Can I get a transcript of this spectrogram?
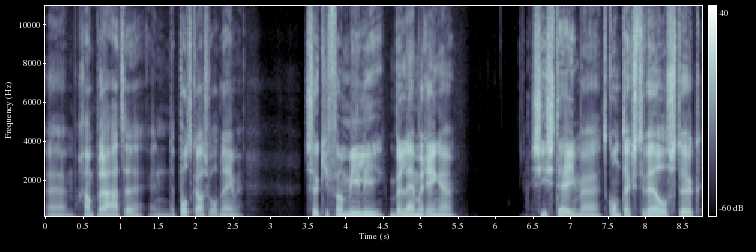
um, gaan praten en de podcast wil opnemen. Stukje familie, belemmeringen, systemen, het contextueel stuk.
